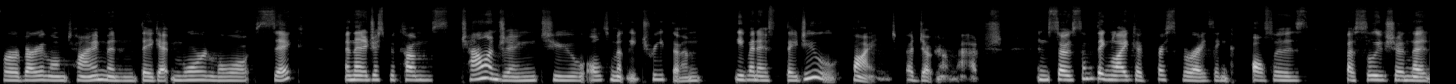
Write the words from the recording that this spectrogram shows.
for a very long time and they get more and more sick. And then it just becomes challenging to ultimately treat them, even if they do find a donor match. And so something like a CRISPR, I think, offers a solution that,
